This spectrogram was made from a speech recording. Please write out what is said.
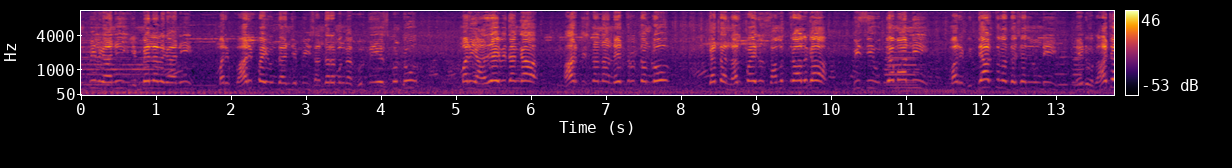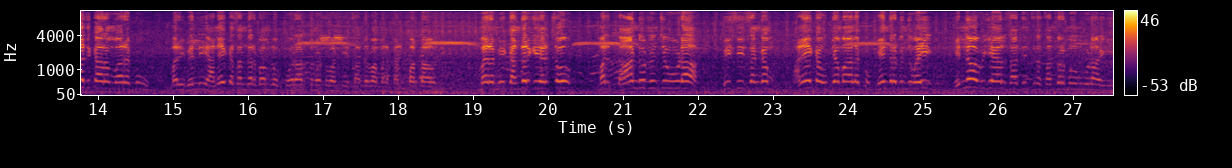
ఎంపీలు కానీ ఎమ్మెల్యేలు కానీ మరి వారిపై ఉందని చెప్పి ఈ సందర్భంగా గుర్తు చేసుకుంటూ మరి అదేవిధంగా ఆర్ కృష్ణన్న నేతృత్వంలో గత నలభై ఐదు సంవత్సరాలుగా బీసీ ఉద్యమాన్ని మరి విద్యార్థుల దశ నుండి నేడు రాజ్యాధికారం వరకు మరి వెళ్ళి అనేక సందర్భంలో పోరాడుతున్నటువంటి సందర్భం మనకు కనపడతా ఉంది. మరి మీకు అందరికీ తెలుసు మరి తాండూరు నుంచి కూడా బీసీ సంఘం అనేక ఉద్యమాలకు కేంద్ర బిందువై ఎన్నో విజయాలు సాధించిన సందర్భం కూడా ఈ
